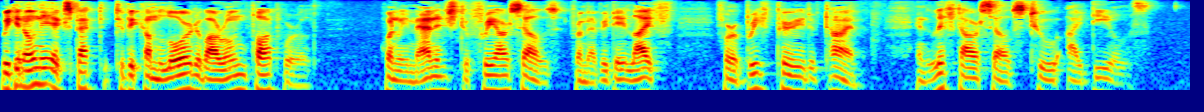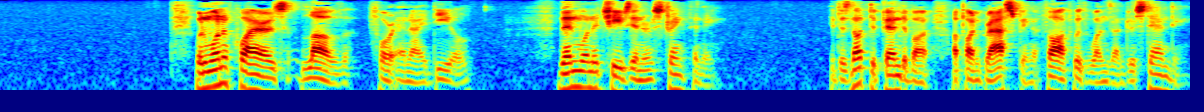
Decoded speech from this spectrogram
We can only expect to become Lord of our own thought world when we manage to free ourselves from everyday life for a brief period of time and lift ourselves to ideals. When one acquires love for an ideal, then one achieves inner strengthening. It does not depend upon, upon grasping a thought with one's understanding.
